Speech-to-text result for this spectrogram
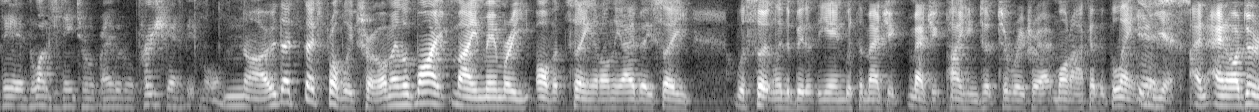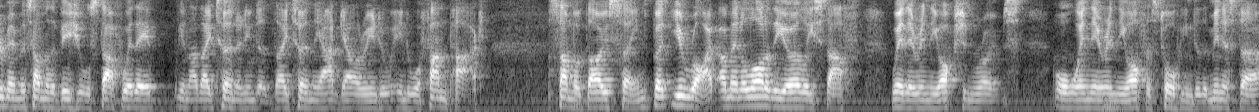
They're the ones you need to be able to appreciate a bit more. No, that's that's probably true. I mean, look, my main memory of it, seeing it on the ABC, was certainly the bit at the end with the magic magic painting to, to recreate Monarch of the Glen. Yes. Yes. And and I do remember some of the visual stuff where they you know they turn it into they turn the art gallery into into a fun park. Some of those scenes, but you're right. I mean, a lot of the early stuff where they're in the auction rooms or when they're in the office talking to the minister,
